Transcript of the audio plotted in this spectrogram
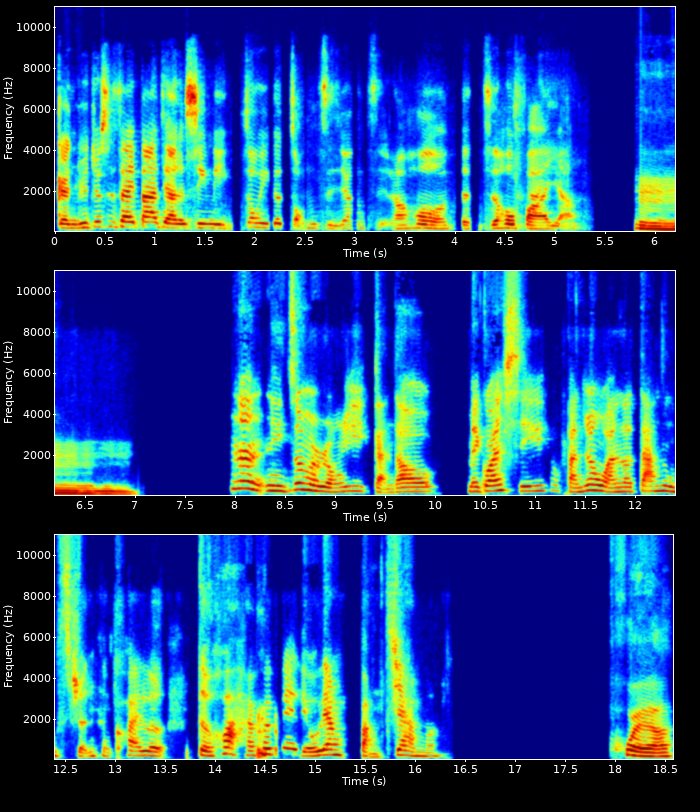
感觉就是在大家的心里种一个种子这样子，然后等之后发芽。嗯嗯。那你这么容易感到？没关系，反正玩了大怒神很快乐的话，还会被流量绑架吗？会啊，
